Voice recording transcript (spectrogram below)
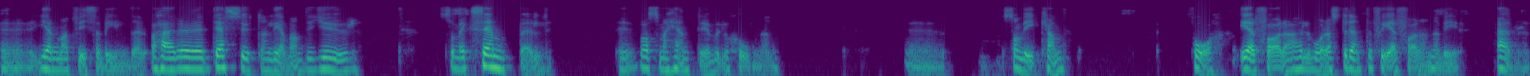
eh, genom att visa bilder. Och här är det dessutom levande djur som exempel eh, vad som har hänt i evolutionen. Eh, som vi kan få erfara, eller våra studenter får erfara när vi är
